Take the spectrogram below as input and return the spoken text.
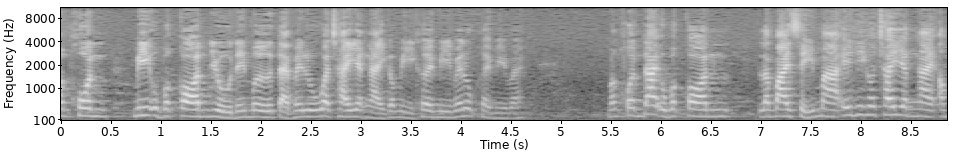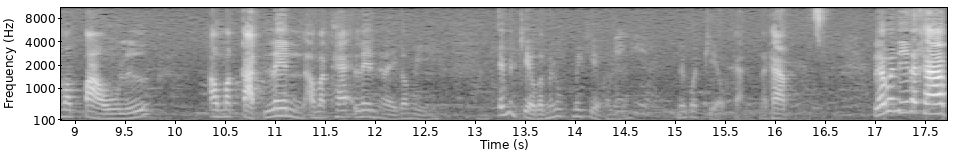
บางคนมีอุปกรณ์อยู่ในมือ แต่ไม่รู้ว่าใช้ยังไงก็มีเคยมีไหมลูกเคยมีไหมบางคนได้อุปกรณ์ระบายสีมาเอ้นี่เขาใช้ยังไงเอามาเป่าหรือ เอามากัดเล่น เอามาแทะเล่นอะไรก็มีเอ๊ะมันเกี่ยวกันไหมลูกไม่เกี่ยวกันนะนึกว่าเกี่ยวกันนะครับ แล้ววันนี้นะครับ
